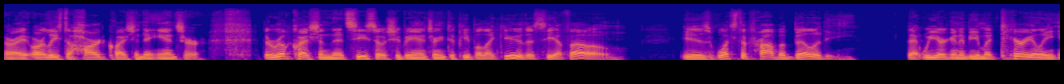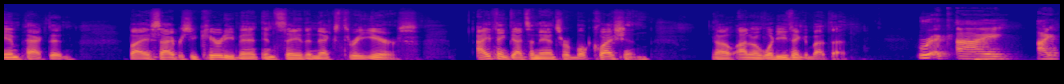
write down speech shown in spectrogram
all right, or at least a hard question to answer. The real question that CISO should be answering to people like you, the CFO, is what's the probability that we are going to be materially impacted by a cybersecurity event in, say, the next three years? I think that's an answerable question. Uh, I don't know. What do you think about that? Rick, I, I,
